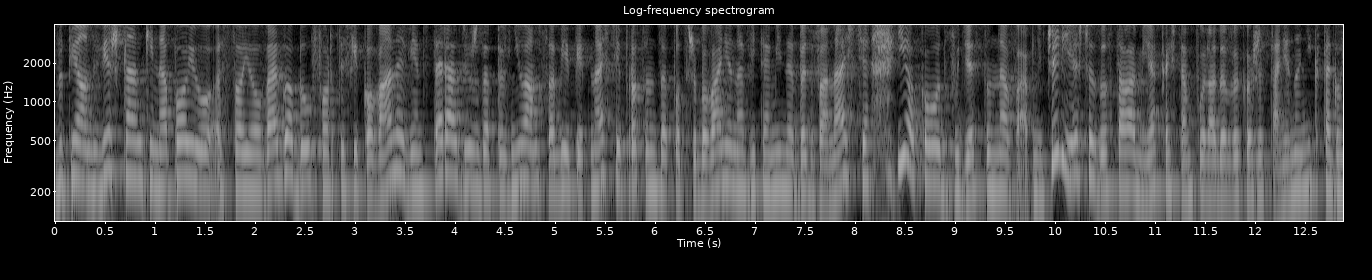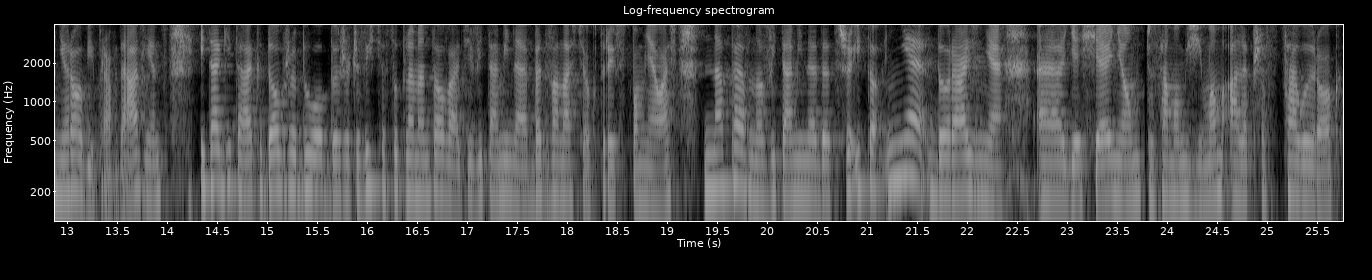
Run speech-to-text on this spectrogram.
wypiłam dwie szklanki napoju sojowego, był fortyfikowany, więc teraz już zapewniłam sobie 15% zapotrzebowania na witaminę B12 i około 20% na wapń, czyli jeszcze została mi jakaś tam pula do wykorzystania. No nikt tego nie robi, prawda? Prawda? Więc i tak, i tak dobrze byłoby rzeczywiście suplementować witaminę B12, o której wspomniałaś, na pewno witaminę D3 i to nie doraźnie e, jesienią czy samą zimą, ale przez cały rok,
